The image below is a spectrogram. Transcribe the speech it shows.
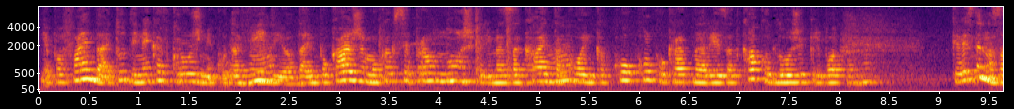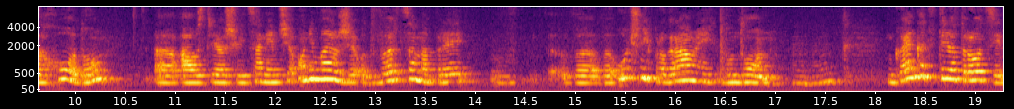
je pa fajn, da je tudi nekaj v krožniku, da vidijo, da jim pokažemo, kako se prav nož prime, zakaj tako in kako, koliko krat narezati, kako odloži pribor. Ker veste, na zahodu, uh, Avstrija, Švica, Nemčija, oni imajo že od vrca naprej v, v, v učnih programih bonton. In ko enkrat ti otroci,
